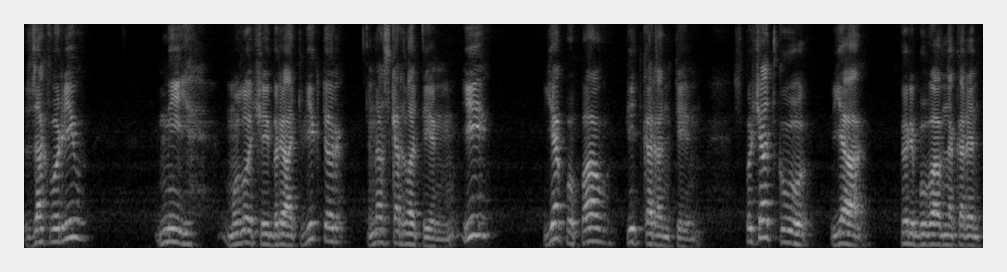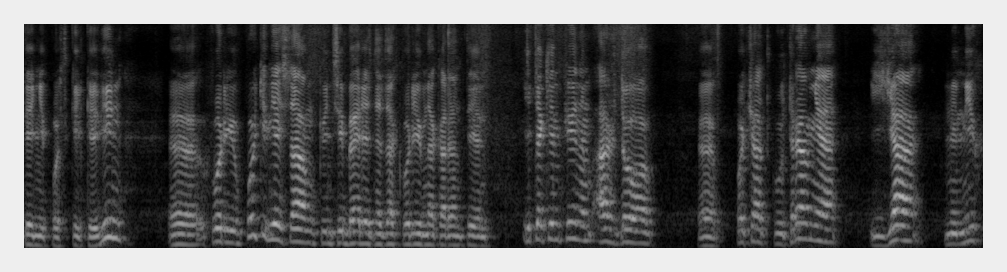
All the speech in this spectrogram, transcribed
захворів мій молодший брат Віктор на скарлатину. І я попав під карантин. Спочатку я перебував на карантині, оскільки він е, хворів, потім я й сам в кінці березня захворів на карантин. І таким чином, аж до е, початку травня я не міг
